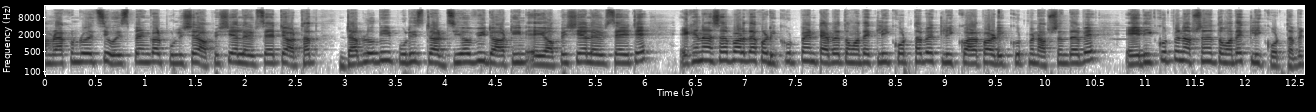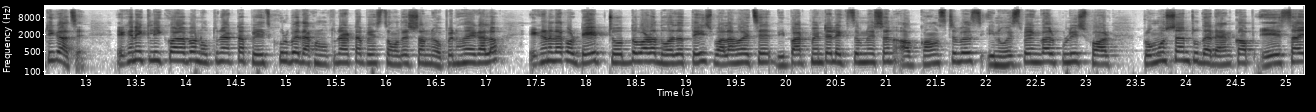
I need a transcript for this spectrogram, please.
আমরা এখন রয়েছি ওয়েস্ট বেঙ্গল পুলিশের অফিসিয়াল ওয়েবসাইটে অর্থাৎ WB police dot gov dot in এই অফিসিয়াল ওয়েবসাইটে এখানে আসার পর দেখো রিক্রুটমেন্ট ট্যাবে তোমাদের ক্লিক করতে হবে ক্লিক করার পর রিক্রুটমেন্ট অপশন দেবে। এই রিক্রুটমেন্ট অপশানে তোমাদের ক্লিক করতে হবে, ঠিক আছে? এখানে ক্লিক করার পর নতুন একটা পেজ খুলবে। দেখো নতুন একটা পেজ তোমাদের সামনে ওপেন হয়ে গেল। এখানে দেখো ডেট চোদ্দ বারো দু বলা হয়েছে। Departmental examination of constables in West Bengal police for promotion to the rank of ASI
